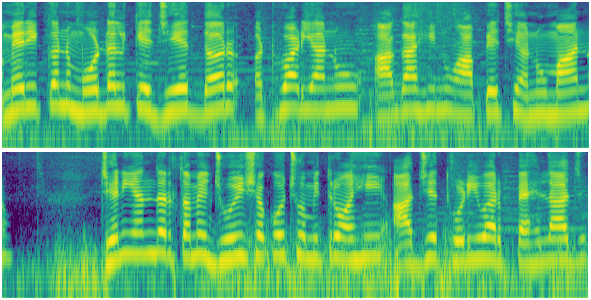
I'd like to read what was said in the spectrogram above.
અમેરિકન મોડલ કે જે દર અઠવાડિયાનું આગાહીનું આપે છે અનુમાન, જેની અંદર તમે જોઈ શકો છો મિત્રો અહીં આજે થોડીવાર પહેલાં જ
